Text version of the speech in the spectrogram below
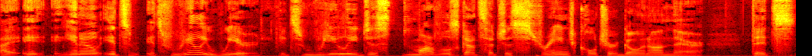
I it, you know, it's it's really weird. It's really just Marvel's got such a strange culture going on there that's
